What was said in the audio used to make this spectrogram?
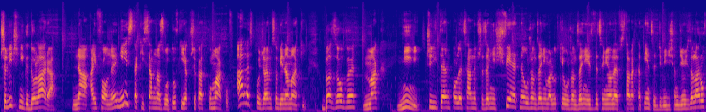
przelicznik dolara na iPhony nie jest taki sam na złotówki jak w przypadku Maców, ale spojrzałem sobie na Maki. Bazowy Mac Mini, czyli ten polecany przeze mnie świetne urządzenie, malutkie urządzenie jest wycenione w Stanach na 599 dolarów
